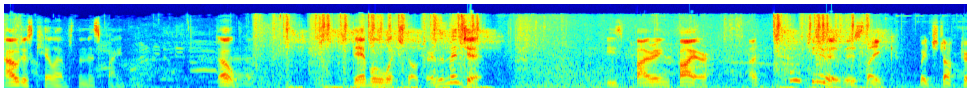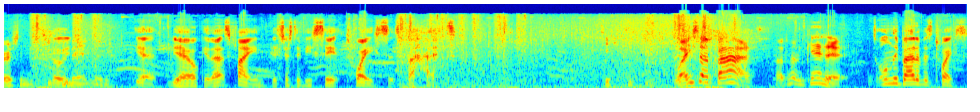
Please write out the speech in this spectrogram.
I'll just kill everything, it's fine. Oh. Devil Witch Doctor. Is a midget? He's firing fire. I told you it was like witch doctors and No, tiki you- men and Yeah, yeah, okay, that's fine. It's just if you say it twice, it's bad. Why is that bad? I don't get it. It's only bad if it's twice.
